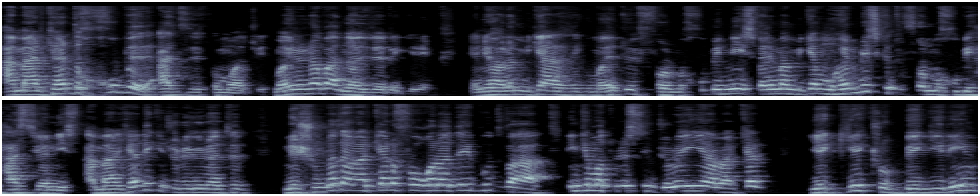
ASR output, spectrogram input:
عملکرد خوب اتلتیکو مادرید. ما اینو نباید نادیده بگیریم. یعنی حالا میگن اتلتیکو مادرید توی فرم خوبی نیست ولی من میگم مهم نیست که تو فرم خوبی هست یا نیست. عملکردی که جلوی یونایتد نشون داد عملکرد فوق العاده بود و اینکه ما تونستیم جلوی این عملکرد یک یک رو بگیریم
